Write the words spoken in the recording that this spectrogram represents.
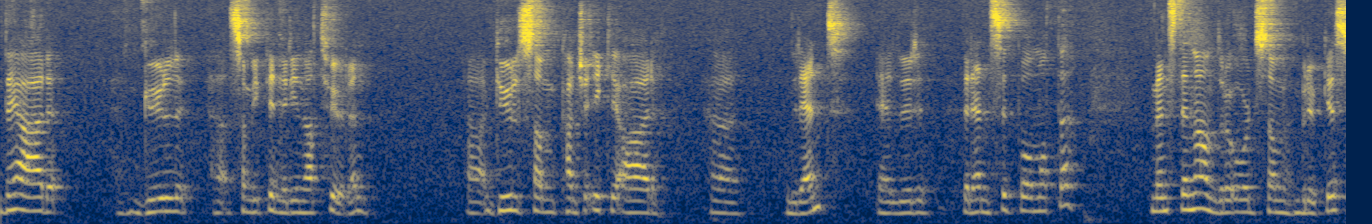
Det er gull som vi finner i naturen. gull som kanskje ikke er rent eller renset, på en måte. Mens den andre ord som brukes,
